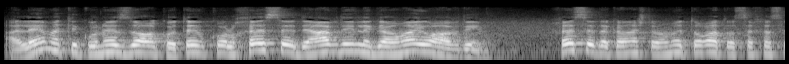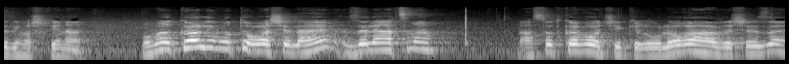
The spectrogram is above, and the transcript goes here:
עליהם התיקוני זוהר כותב כל חסד דעבדין לגרמי הוא עבדין. חסד, הכוונה שאתה לומד תורה, אתה עושה חסד עם השכינה. הוא אומר, כל לימוד תורה שלהם זה לעצמם. לעשות כבוד, שיקראו לא רע ושזה,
